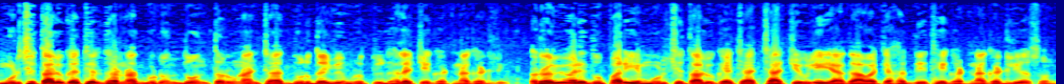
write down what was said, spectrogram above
मुळशी तालुक्यातील धरणात बुडून दोन तरुणांचा दुर्दैवी मृत्यू झाल्याची घटना घडली. रविवारी दुपारी मुळशी तालुक्याच्या चाचिवली या गावाच्या हद्दीत ही घटना घडली असून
